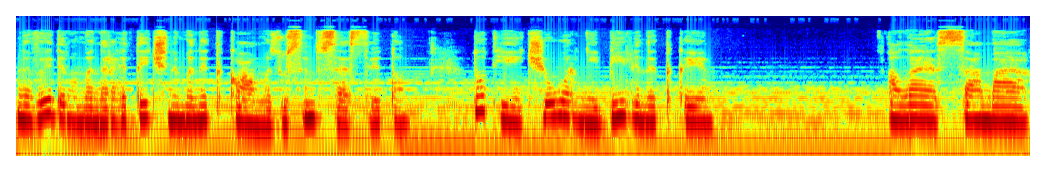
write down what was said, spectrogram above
невидимими енергетичними нитками з усім Всесвітом. Тут є і чорні, і білі нитки. Але саме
